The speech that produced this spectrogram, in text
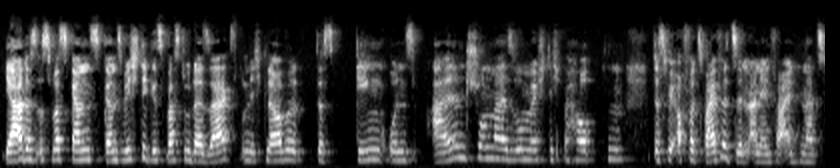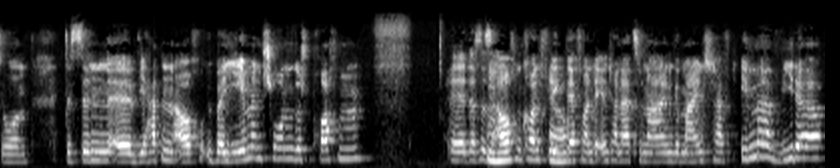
ja, das ist was ganz, ganz Wichtiges, was du da sagst. Und ich glaube, das ging uns allen schon mal so, möchte ich behaupten, dass wir auch verzweifelt sind an den Vereinten Nationen. Das sind, äh, wir hatten auch über Jemen schon gesprochen. Äh, das ist mhm. auch ein Konflikt, ja. der von der internationalen Gemeinschaft immer wieder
